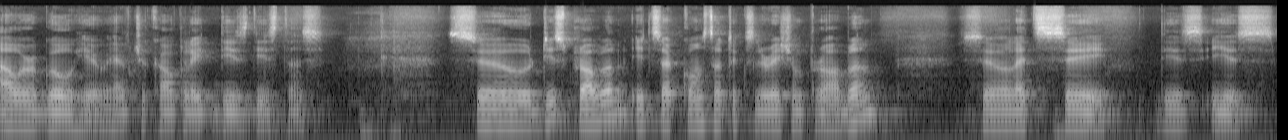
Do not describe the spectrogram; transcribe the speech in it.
our goal here. We have to calculate this distance. So this problem it's a constant acceleration problem. So let's say this is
